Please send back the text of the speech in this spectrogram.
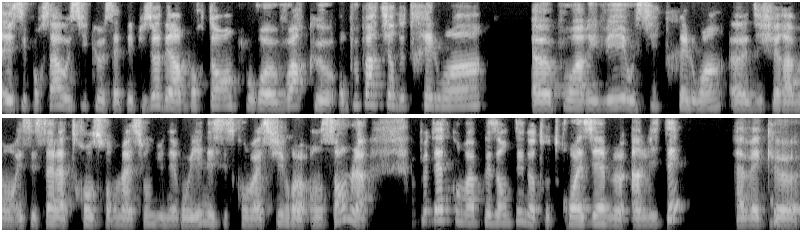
Et c'est pour ça aussi que cet épisode est important pour euh, voir qu'on peut partir de très loin, euh, pour arriver aussi très loin euh, différemment. Et c'est ça la transformation d'une héroïne et c'est ce qu'on va suivre ensemble. Peut-être qu'on va présenter notre troisième invité avec euh,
